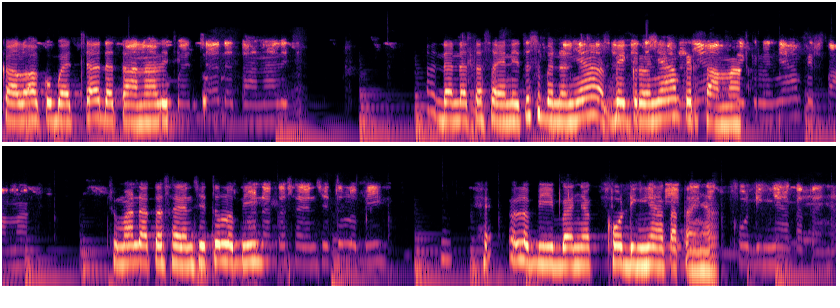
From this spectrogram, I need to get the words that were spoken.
Kalau aku baca data analis dan data science itu sebenarnya backgroundnya hampir sama. backgroundnya hampir sama Cuma data science itu lebih lebih he- lebih banyak codingnya katanya. codingnya katanya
